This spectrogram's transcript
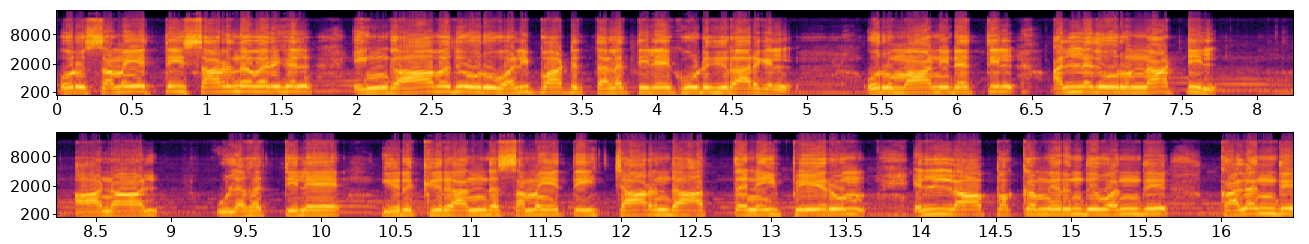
ஒரு சமயத்தை சார்ந்தவர்கள் எங்காவது ஒரு வழிபாட்டு தலத்திலே கூடுகிறார்கள். ஒரு மானிடத்தில் அல்லது ஒரு நாட்டில். ஆனால் உலகத்திலே இருக்கிற அந்த சமயத்தை சார்ந்த அத்தனை பேரும் எல்லா பக்கம் இருந்து வந்து கலந்து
